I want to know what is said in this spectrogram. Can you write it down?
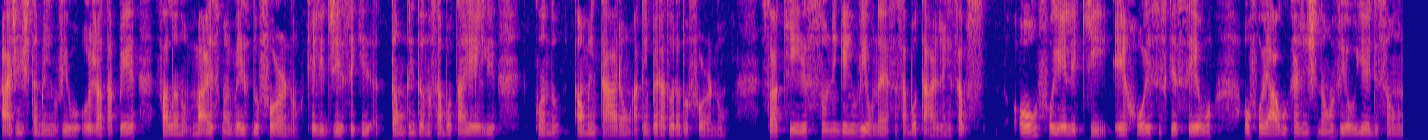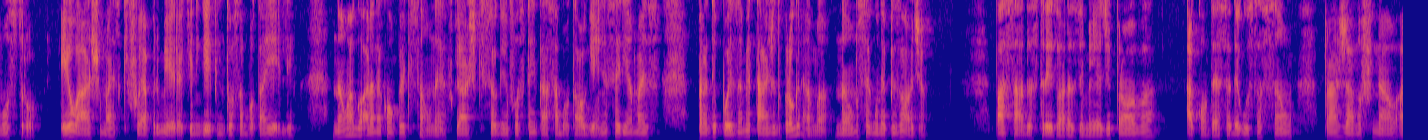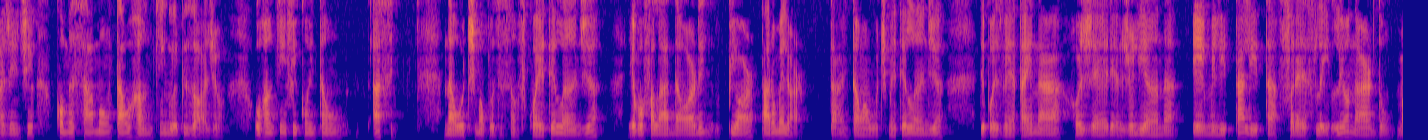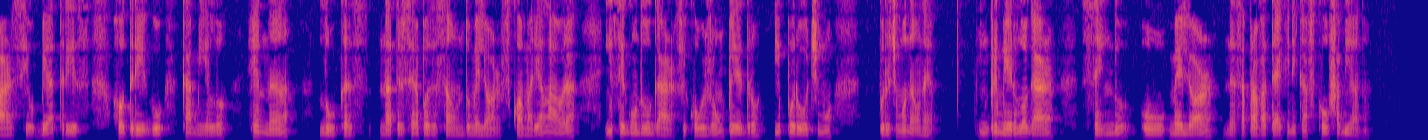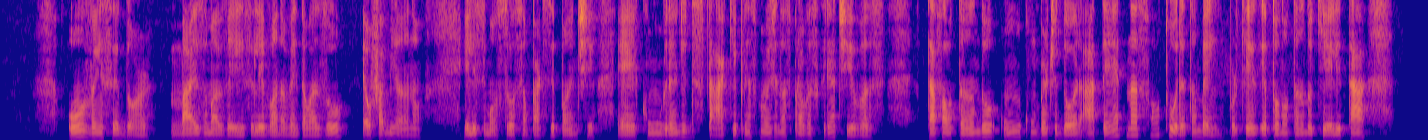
A gente também viu o JP falando mais uma vez do forno, que ele disse que estão tentando sabotar ele quando aumentaram a temperatura do forno. Só que isso ninguém viu, né? Essa sabotagem. Ou foi ele que errou e se esqueceu, ou foi algo que a gente não viu e a edição não mostrou. Eu acho mais que foi a primeira, que ninguém tentou sabotar ele. Não agora na competição, né? Porque eu acho que se alguém fosse tentar sabotar alguém, seria mais para depois da metade do programa, não no segundo episódio. Passadas três horas e meia de prova, acontece a degustação para já no final a gente começar a montar o ranking do episódio. O ranking ficou então assim. Na última posição ficou a Etelândia. Eu vou falar da ordem pior para o melhor, tá? Então a última é Etelândia, depois vem a Tainá, Rogéria, Juliana, Emily, Talita, Fresley, Leonardo, Márcio, Beatriz, Rodrigo, Camilo, Renan, Lucas. Na terceira posição do melhor ficou a Maria Laura. Em segundo lugar ficou o João Pedro. E por último, por último não, né? Em primeiro lugar, sendo o melhor nessa prova técnica, ficou o Fabiano. O vencedor, mais uma vez levando a vento azul, é o Fabiano. Ele se mostrou ser um participante é, com um grande destaque, principalmente nas provas criativas. Tá faltando um competidor até na sua altura também, porque eu tô notando que ele tá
